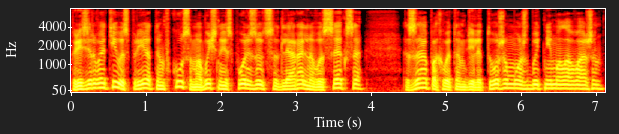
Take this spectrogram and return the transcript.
Презервативы с приятным вкусом обычно используются для орального секса, запах в этом деле тоже может быть немаловажен.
